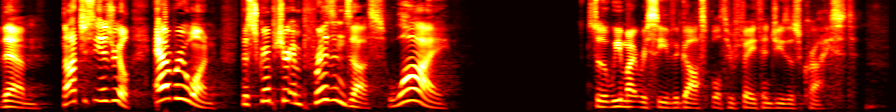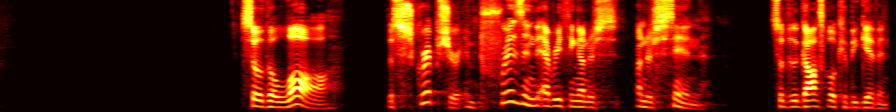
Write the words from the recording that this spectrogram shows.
them, not just Israel, everyone. The scripture imprisons us. Why? So that we might receive the gospel through faith in Jesus Christ. So the law, the scripture, imprisoned everything under, under sin so that the gospel could be given.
